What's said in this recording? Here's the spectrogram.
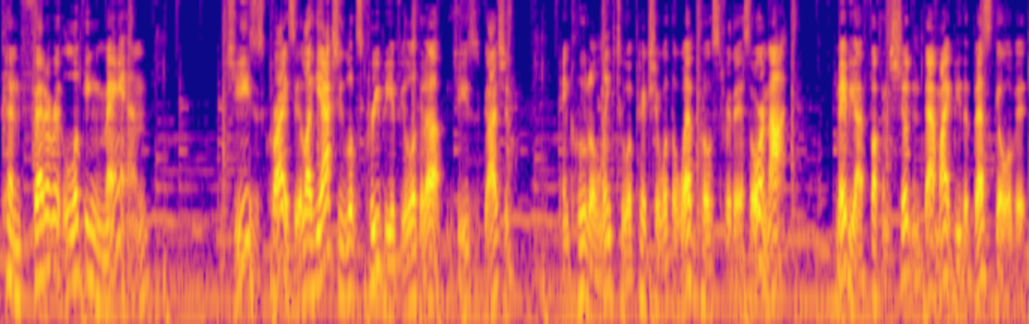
Confederate-looking man. Jesus Christ! Like he actually looks creepy if you look it up. Jesus, I should include a link to a picture with a web post for this, or not. Maybe I fucking shouldn't. That might be the best go of it.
